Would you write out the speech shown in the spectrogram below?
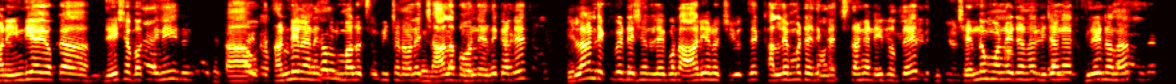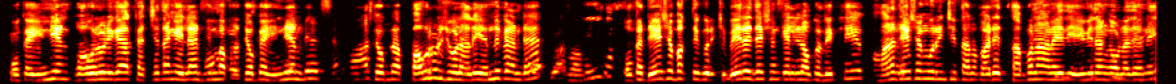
మన ఇండియా యొక్క దేశభక్తిని ఒక తండ్రి అనే సినిమాలో చూపించడం అనేది చాలా బాగుంది. ఎందుకంటే ఎలాంటి ఎక్స్పెక్టేషన్ లేకుండా ఆడియన్ వచ్చి చూస్తే కళ్ళెమ్మటి అది ఖచ్చితంగా నీళ్ళు వస్తాయి. చందం ఉండేటన్నా నిజంగా గ్రేట్ అన్న ఒక ఇండియన్ పౌరుడిగా ఖచ్చితంగా ఇలాంటి సినిమా ప్రతి ఒక్క ఇండియన్ ప్రతి ఒక్క పౌరుడు చూడాలి. ఎందుకంటే ఒక దేశభక్తి గురించి వేరే దేశంకి వెళ్ళిన ఒక వ్యక్తి మన దేశం గురించి తను పడే తపన అనేది ఏ విధంగా ఉన్నది అని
